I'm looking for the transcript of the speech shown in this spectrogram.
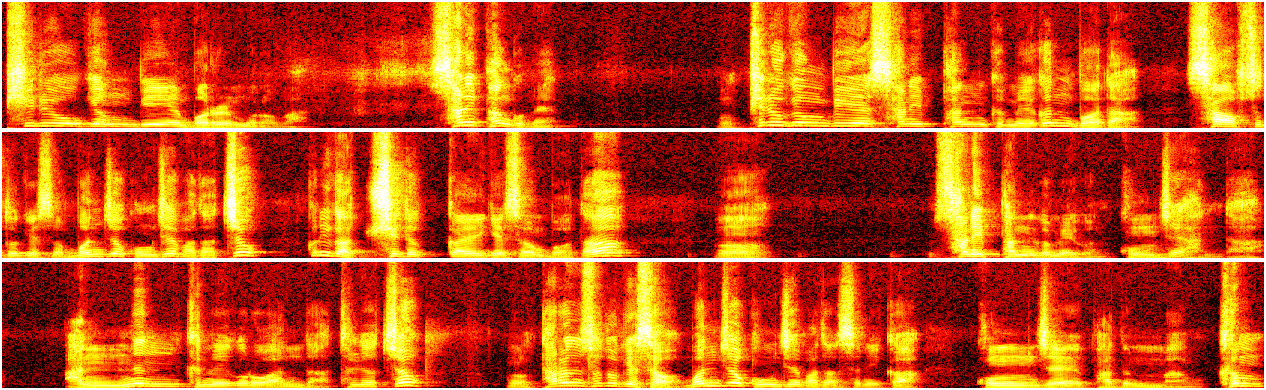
필요경비에 뭐를 물어봐? 산입한 금액. 어, 필요경비에 산입한 금액은 뭐다? 사업소득에서 먼저 공제받았죠? 그러니까 취득가액에서 뭐다? 어, 산입한 금액은 공제한다. 않는 금액으로 한다. 틀렸죠? 어, 다른 소득에서 먼저 공제받았으니까 공제 받은 만큼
